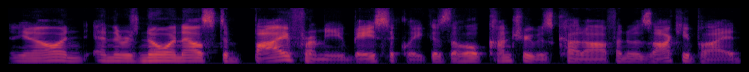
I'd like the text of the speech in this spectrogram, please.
you know, and and there was no one else to buy from you, basically, because the whole country was cut off and it was occupied.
